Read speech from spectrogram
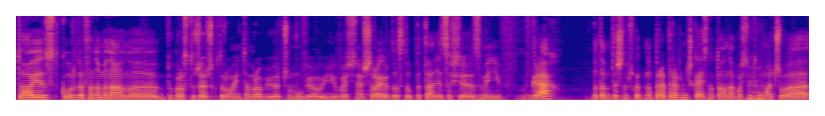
to jest, kurde, fenomenalna po prostu rzecz, którą oni tam robią, o czym mówią i właśnie Schreier dostał pytanie, co się zmieni w, w grach, bo tam też na przykład no, pra prawniczka jest, no to ona właśnie mhm. tłumaczyła, y,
